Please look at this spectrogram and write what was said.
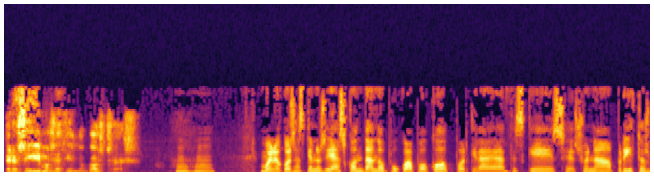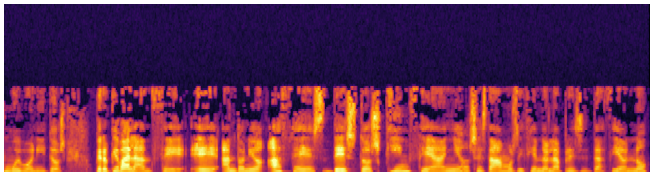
pero seguimos haciendo cosas. Bueno, cosas que nos irás contando poco a poco, porque la verdad es que suena a proyectos muy bonitos. Pero ¿qué balance, eh, Antonio, haces de estos 15 años? Estábamos diciendo en la presentación, ¿no?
